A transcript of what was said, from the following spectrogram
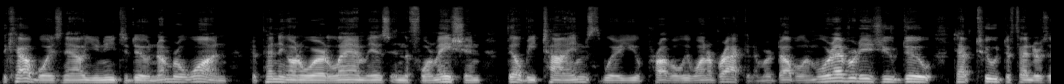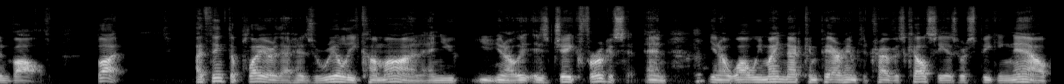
the Cowboys now, you need to do. Number one, depending on where Lamb is in the formation, there'll be times where you probably want to bracket him or double him, whatever it is you do to have two defenders involved. But I think the player that has really come on and you, you, you know is Jake Ferguson. And mm-hmm. you know while we might not compare him to Travis Kelce as we're speaking now,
